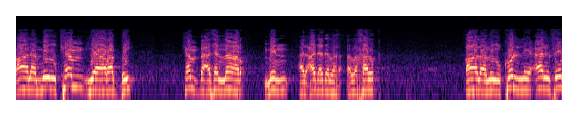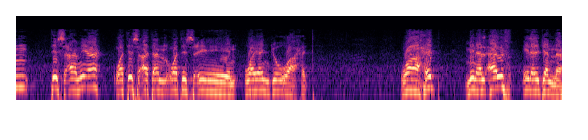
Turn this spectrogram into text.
قال من كم يا ربي؟ كم بعث النار من العدد الخلق؟ قال من كل ألف تسعمائة وتسعة وتسعين وينجو واحد. واحد من الألف إلى الجنة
